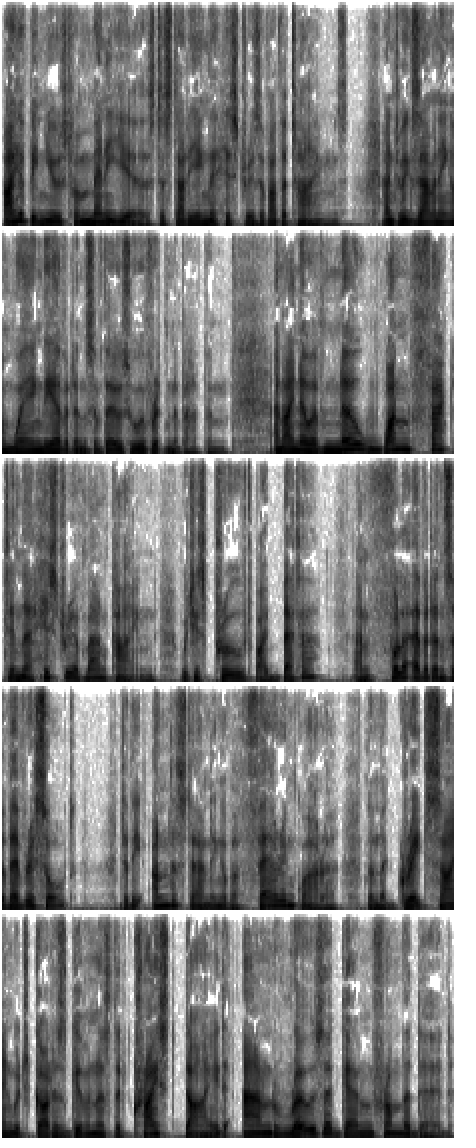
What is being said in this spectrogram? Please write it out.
I have been used for many years to studying the histories of other times, and to examining and weighing the evidence of those who have written about them, and I know of no one fact in the history of mankind which is proved by better and fuller evidence of every sort to the understanding of a fair inquirer than the great sign which God has given us that Christ died and rose again from the dead.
